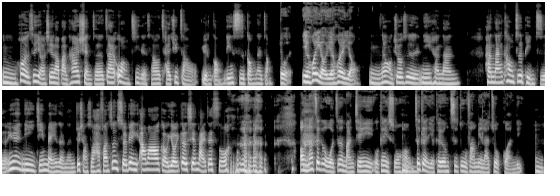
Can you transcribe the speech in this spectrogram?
嗯，或者是有些老板他会选择在旺季的时候才去找员工，临时工那种。对，也会有，也会有。嗯，那种就是你很难很难控制品质，因为你已经没人了，你就想说啊，反正随便阿猫阿狗有一个先来再说。哦，那这个我真的蛮建议，我跟你说哈，嗯、这个也可以用制度方面来做管理。嗯，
